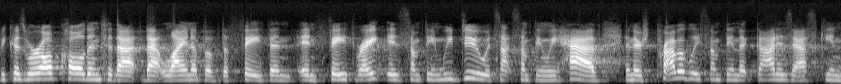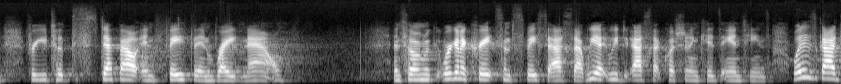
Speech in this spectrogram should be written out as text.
Because we're all called into that, that lineup of the faith. And, and faith, right, is something we do, it's not something we have. And there's probably something that God is asking for you to step out in faith in right now. And so we're going to create some space to ask that. We, we ask that question in kids and teens. What is God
